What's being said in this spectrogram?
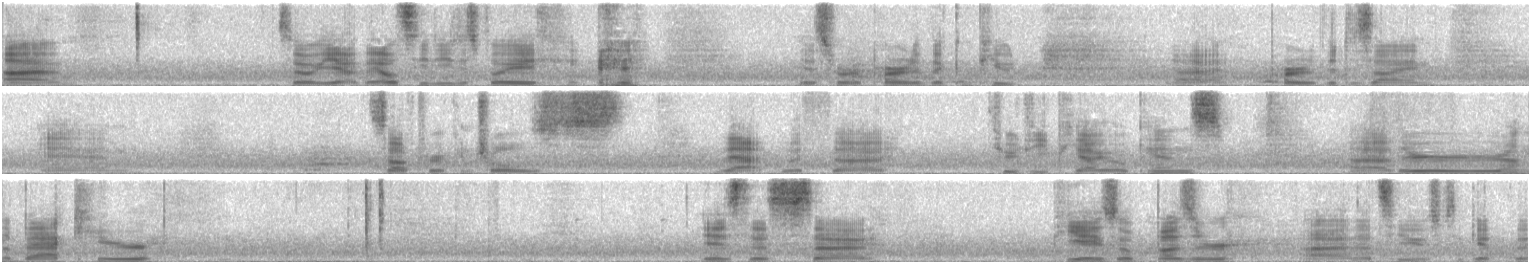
Um, so yeah, the LCD display is sort of part of the compute uh, part of the design, and software controls that with uh, through GPIO pins. Uh, there on the back here is this uh, piezo buzzer uh, that's used to get the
